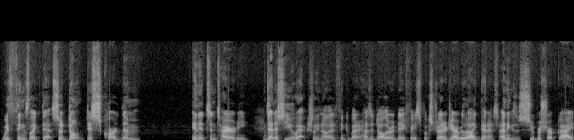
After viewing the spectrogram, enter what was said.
with things like that. So don't discard them in its entirety. Dennis Yu actually, now that I think about it, has a dollar a day Facebook strategy. I really like Dennis. I think he's a super sharp guy.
